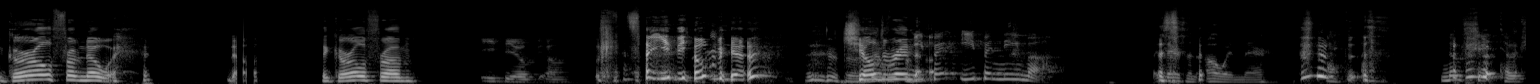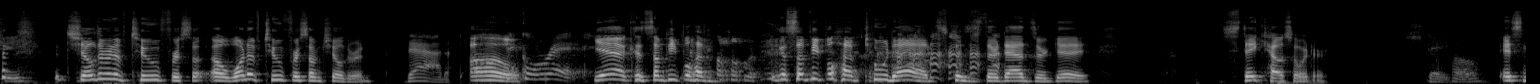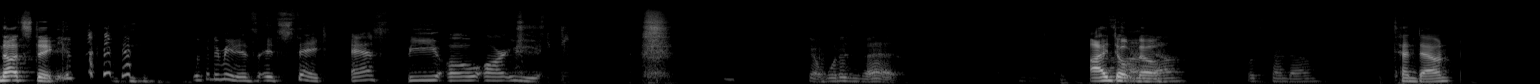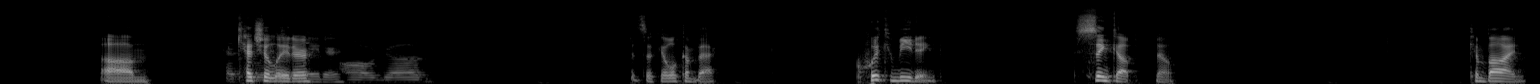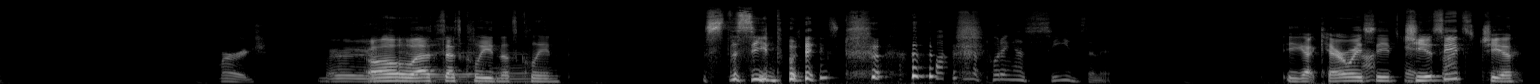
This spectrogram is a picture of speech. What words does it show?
Girl from nowhere. no. The girl from. Ethiopia. It's like Ethiopia. Children. Ipa, Ipanema. There's an O in there. No shit, Tochi. children of two for some. Oh, one of two for some children. Dad. Oh. Pickle Rick. Yeah, because some people have because some people have two dads because their dads are gay. Steakhouse order. Steak. Hell. It's not steak. What do you mean? It's it's steak. S B O R E. Yeah, what is that? I What's don't know. down? What's ten down? Ten down. Um, Catch you later. Oh god. it's okay. We'll come back. Quick meeting. Sync up. No. Combine. Merge. Merge. Oh, that's that's clean. That's clean. S- The seed puddings. What kind of pudding has seeds in it? you got caraway Not seeds, ca- chia not seeds, chia.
